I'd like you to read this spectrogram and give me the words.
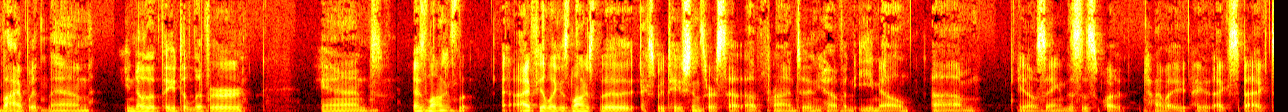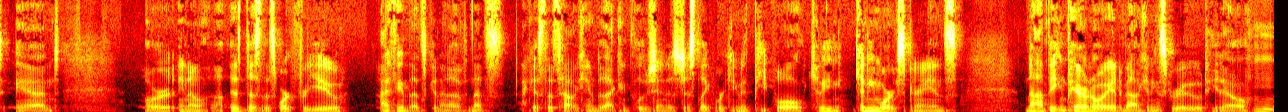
vibe with them, you know that they deliver, and as long as the, I feel like as long as the expectations are set up front and you have an email, um, you know, saying this is what kind of I, I expect, and or you know, does this work for you? I think that's good enough, and that's I guess that's how I came to that conclusion. Is just like working with people, getting getting more experience, not being paranoid about getting screwed. You know. Mm-hmm.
